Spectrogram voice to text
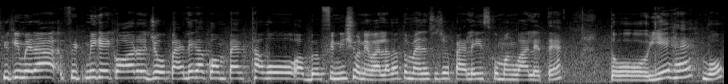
क्योंकि मेरा फिटमी का एक और जो पहले का कॉम्पैक्ट था, वो अब फिनिश होने वाला था तो मैंने सोचा पहले ही इसको मंगवा लेते हैं। तो ये है वो।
